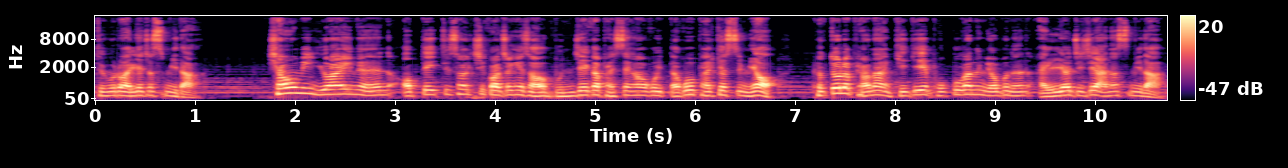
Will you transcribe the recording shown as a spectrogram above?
등으로 알려졌습니다. 샤오미 UI는 업데이트 설치 과정에서 문제가 발생하고 있다고 밝혔으며 벽돌로 변한 기기의 복구 가능 여부는 알려지지 않았습니다.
